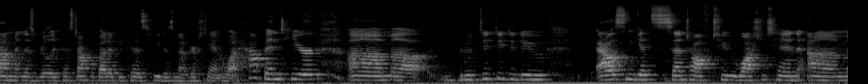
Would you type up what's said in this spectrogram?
Um. And is really pissed off about it because he doesn't understand what happened here. Um. Uh. Allison gets sent off to Washington. Um.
